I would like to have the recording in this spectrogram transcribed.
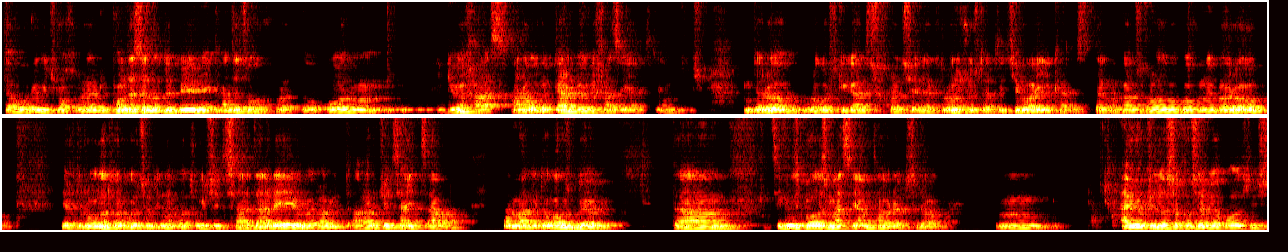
და ორი ვიჭრო ხრელი ქონდეს ელოდები ეკრანზეც ორ ორ იგივე ხაზს, მაგრამ ორი კარ ბევრი ხაზი არის დიამეტრში. იმიტომ რომ როგორც კი გადის ხრელში ელექტრონი, ზუსტად იცი რომ აი იქ არის და განსხვავება გვეუბნება რომ ერთდროულად ვერ გვეცოდინება თუ იცით სად არის, ვეღარ აღარ ვიცით საით წავა. და მაგიტო გვაქვს ბევრი. და ციგნის ბოლოს მასე ამთავრებს რომ აი ფილოსოფოსები ყოველთვის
